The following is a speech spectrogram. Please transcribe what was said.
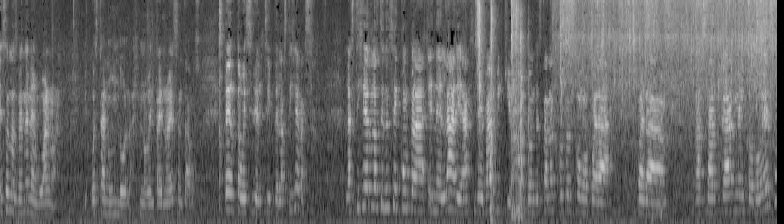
Esas las venden en Walmart. Y cuestan un dólar, 99 centavos. Pero te voy a decir el tip de las tijeras. Las tijeras las tienes que comprar en el área de barbecue. Donde están las cosas como para... para asar carne y todo eso.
